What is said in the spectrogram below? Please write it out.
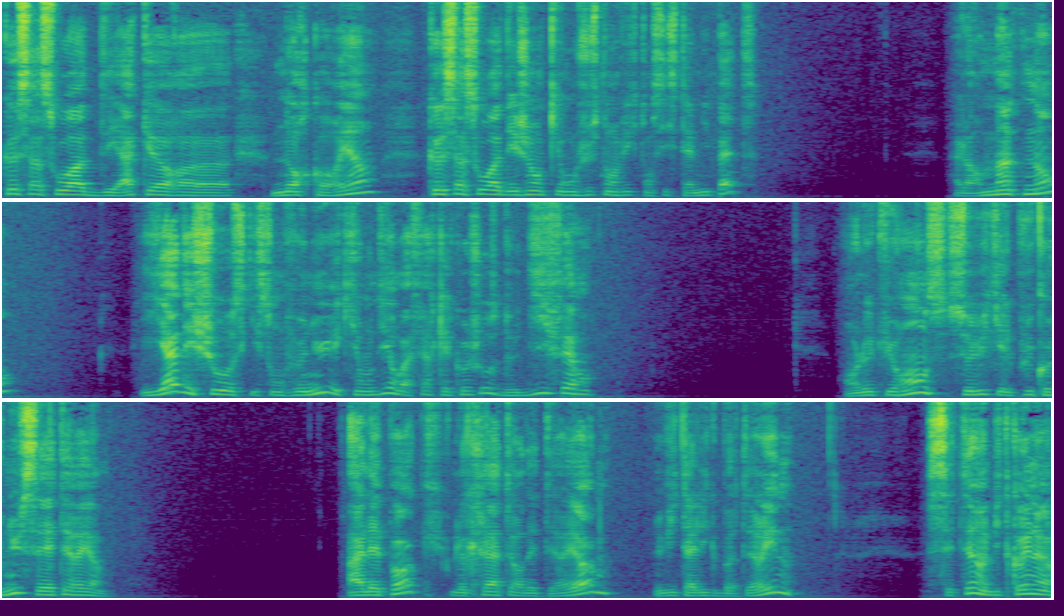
que ça soit des hackers euh, nord-coréens, que ça soit des gens qui ont juste envie que ton système y pète. Alors maintenant, il y a des choses qui sont venues et qui ont dit on va faire quelque chose de différent. En l'occurrence, celui qui est le plus connu, c'est Ethereum. À l'époque, le créateur d'Ethereum, Vitalik Buterin, c'était un bitcoiner.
